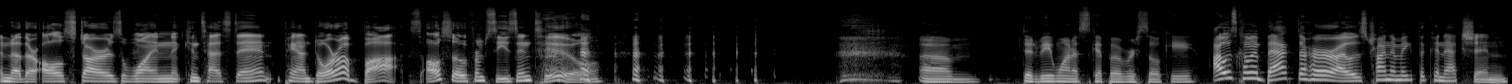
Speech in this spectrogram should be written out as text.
another All Stars 1 contestant, Pandora Boxx, also from season 2. Um, did we want to skip over Silky? I was coming back to her. I was trying to make the connection.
